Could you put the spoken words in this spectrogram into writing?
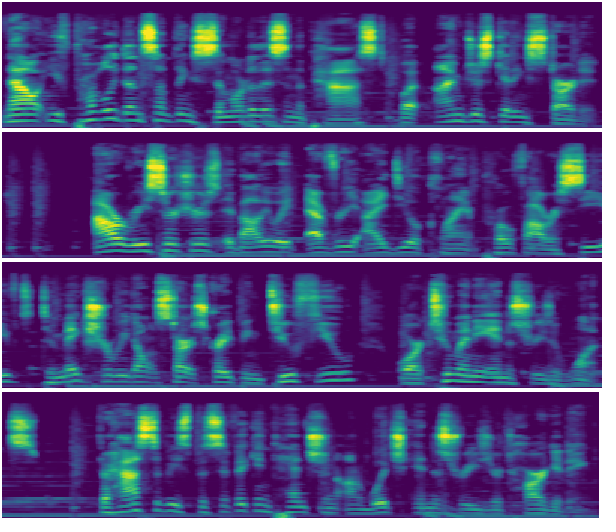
Now, you've probably done something similar to this in the past, but I'm just getting started. Our researchers evaluate every ideal client profile received to make sure we don't start scraping too few or too many industries at once. There has to be specific intention on which industries you're targeting.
